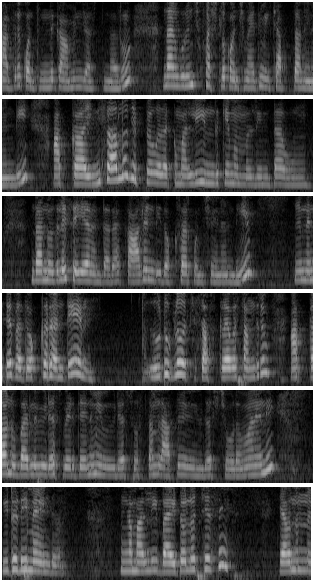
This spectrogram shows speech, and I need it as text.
మాత్రం కొంతమంది కామెంట్ చేస్తున్నారు. దాని గురించి ఫస్ట్లో కొంచెం అయితే మీకు చెప్తాను నేనండి. అక్క ఎన్నిసార్లు చెప్పావు కదా అక్క మళ్ళీ ఇందుకే మమ్మల్ని తింటావు? దాన్ని వదిలేసేయాలంటారా కాదండి ఇది ఒకసారి కొంచెం వినండి ఏంటంటే ప్రతి ఒక్కరు అంటే యూట్యూబ్లో వచ్చి సబ్స్క్రైబర్స్ అందరూ అక్క నువ్వు బర్రెలు వీడియోస్ పెడితేనే మేము వీడియోస్ చూస్తాం లేకపోతే మేము వీడియోస్ చూడము అని ఇటు డిమాండ్. ఇంకా మళ్ళీ బయట వాళ్ళు వచ్చేసి ఎవరన్నా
